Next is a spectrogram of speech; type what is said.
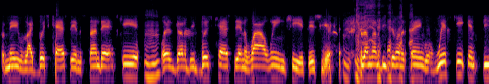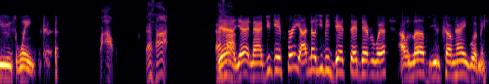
For me, with like Butch Cassidy and the Sundance Kid, mm-hmm. well, it's going to be Butch Cassidy and the Wild Wing Kid this year because mm. I'm going to be doing a thing with whiskey infused wings. wow, that's hot. That's yeah, hot. yeah. Now, if you get free, I know you be jet setting everywhere. I would love for you to come hang with me.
